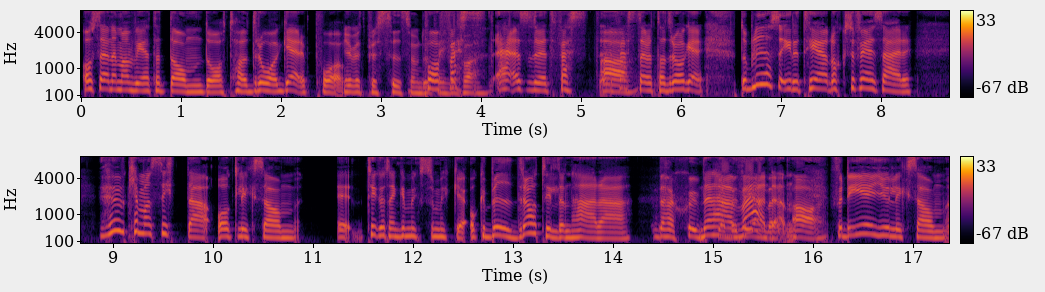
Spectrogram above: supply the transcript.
Och sen när man vet att de då tar droger på Jag vet precis vem du på fest, på. äh, alltså du vet fest, Ja. festar och tar droger. Då blir jag så irriterad också för jag är så här, hur kan man sitta och liksom eh, tycka och tänka mycket så mycket och bidra till den här, eh, Det här sjuka den här beteendet. världen. Ja. För det är ju liksom,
